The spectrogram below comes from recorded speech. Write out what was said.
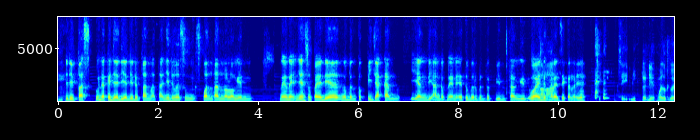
Hmm. jadi pas udah kejadian di depan matanya dia langsung spontan nolongin neneknya supaya dia ngebentuk pijakan yang dianggap neneknya itu berbentuk bintang gitu. Wah itu Ah. keren sih kalau ya. sih itu dia maksud gue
